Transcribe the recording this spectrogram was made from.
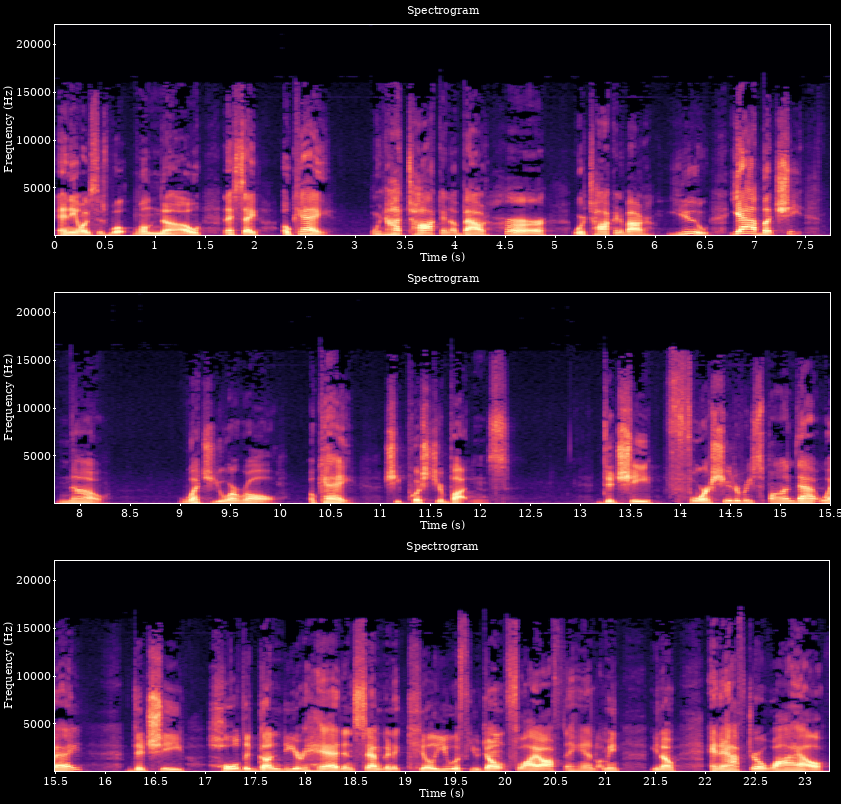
And he always says, Well, well no. And I say, Okay, we're not talking about her. We're talking about you. Yeah, but she. No. What's your role? Okay, she pushed your buttons. Did she force you to respond that way? Did she hold a gun to your head and say, I'm going to kill you if you don't fly off the handle? I mean, you know, and after a while,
